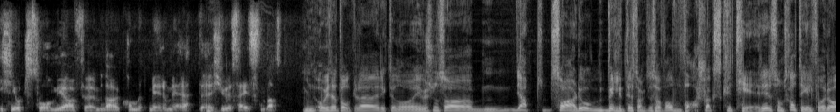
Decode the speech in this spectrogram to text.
ikke gjort så mye av før, men det har kommet mer og mer etter 2016. da. Mm, og Hvis jeg tolker deg riktig nå, Iversen, så, mm, ja, så er det jo veldig interessant i så fall hva slags kriterier som skal til for å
